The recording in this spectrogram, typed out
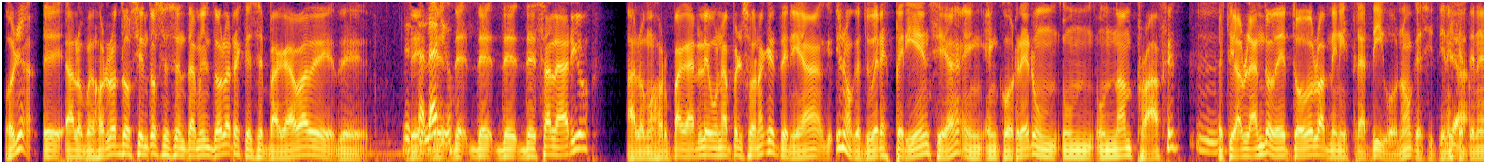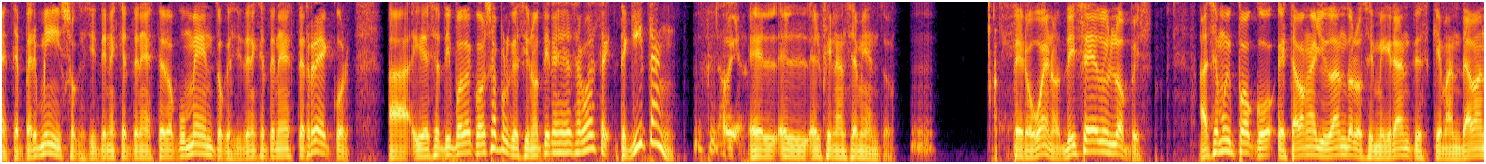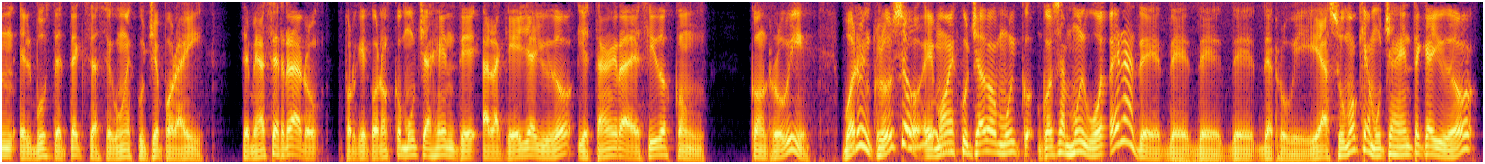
Oye, eh, a lo mejor los 260 mil dólares que se pagaba de, de, salario. de, salario a lo mejor pagarle a una persona que tenía, you que tuviera experiencia en, correr un, un, non-profit. Mm. Estoy hablando de todo lo administrativo, ¿no? Que si tienes que tener este permiso, que si tienes que tener este documento, que si tienes que tener este récord, ah, y ese tipo de cosas, porque si no tienes esa cosa, te, quitan oh, el, financiamiento. Mm. Pero bueno, dice Edwin López. Hace muy poco estaban ayudando a los inmigrantes que mandaban el bus de Texas, según escuché por ahí se me hace raro porque conozco mucha gente a la que ella ayudó y están agradecidos con, con Rubí. Bueno, incluso hemos escuchado muy, cosas muy buenas de, de, de, Rubí y asumo que a mucha gente que ayudó,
